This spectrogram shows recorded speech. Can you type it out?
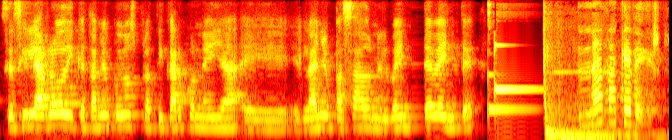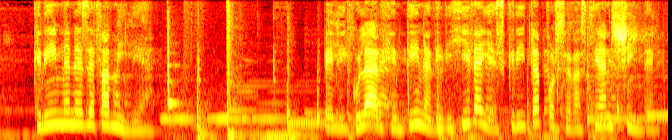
Cecilia Rodi, que también pudimos platicar con ella eh, el año pasado, en el 2020. Nada que ver. Crímenes de Familia. Película argentina dirigida y escrita por Sebastián Schindel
